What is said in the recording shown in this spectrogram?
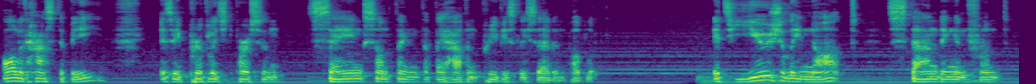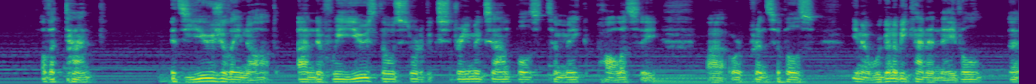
all it has to be is a privileged person saying something that they haven't previously said in public. It's usually not standing in front of a tank. It's usually not. And if we use those sort of extreme examples to make policy uh, or principles, you know, we're going to be kind of navel uh,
